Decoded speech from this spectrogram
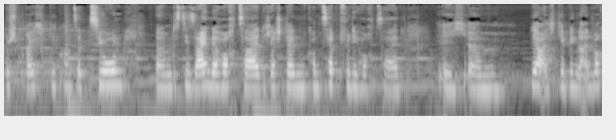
bespreche die Konzeption ähm, das Design der Hochzeit, ich erstelle ein Konzept für die Hochzeit. Ich, ähm, ja, ich gebe ihnen einfach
